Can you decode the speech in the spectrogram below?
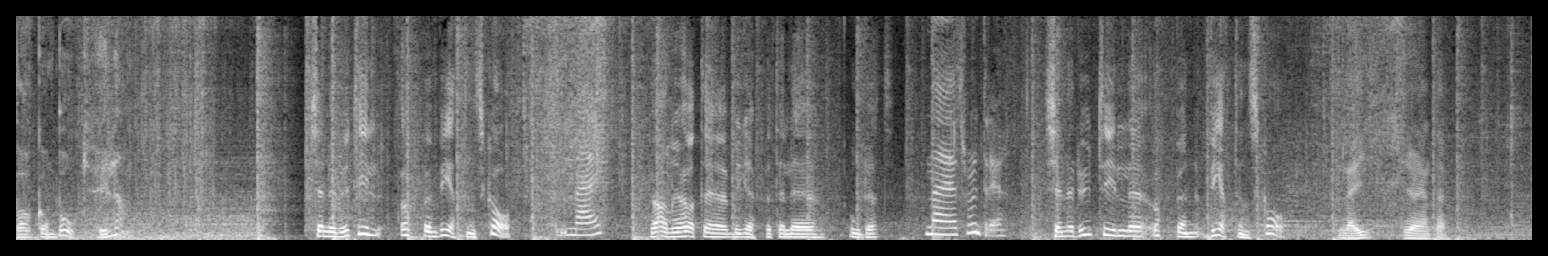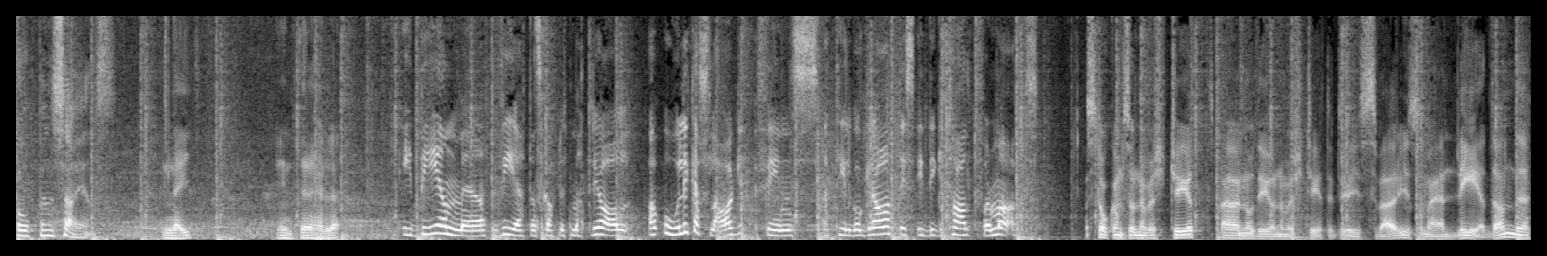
bakom bokhyllan. Känner du till öppen vetenskap? Nej. Du har aldrig hört det begreppet eller ordet? Nej, jag tror inte det. Känner du till eh, öppen vetenskap? Nej, det gör jag inte. Open science? Nej, inte heller. Idén med att vetenskapligt material av olika slag finns att tillgå gratis i digitalt format. Stockholms universitet är nog det universitetet i Sverige som är ledande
